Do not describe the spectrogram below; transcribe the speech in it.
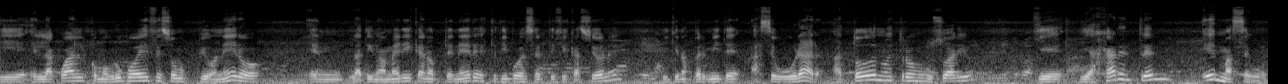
y en la cual como Grupo F somos pioneros en Latinoamérica en obtener este tipo de certificaciones y que nos permite asegurar a todos nuestros usuarios que viajar en tren es más seguro.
